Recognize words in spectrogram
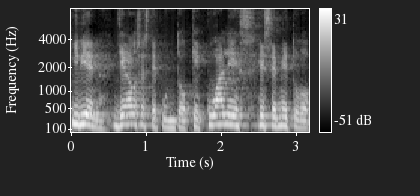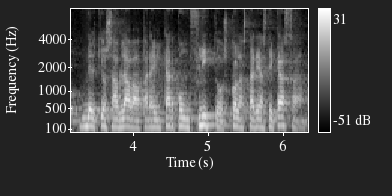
Y bien, llegados a este punto, que ¿cuál es ese método del que os hablaba para evitar conflictos con las tareas de casa?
